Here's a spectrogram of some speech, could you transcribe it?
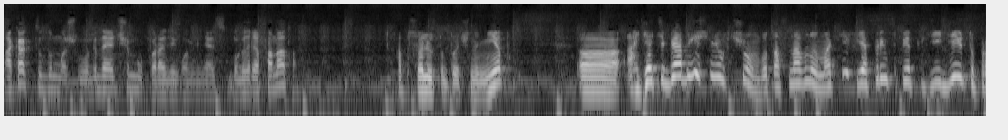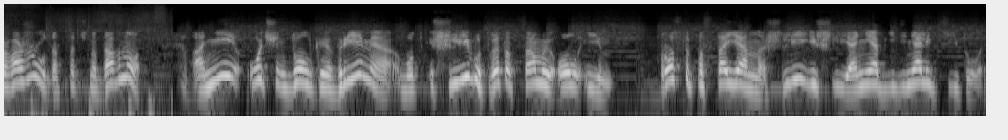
А как ты думаешь, благодаря чему парадигма меняется? Благодаря фанатам? Абсолютно точно нет. А а я тебе объясню в чем. Вот основной мотив, я, в принципе, эту идею-то провожу достаточно давно. Они очень долгое время вот шли вот в этот самый all-in. Просто постоянно шли и шли. Они объединяли титулы.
